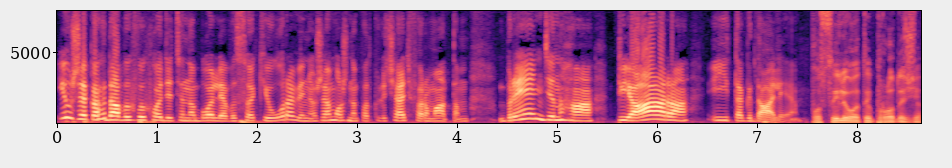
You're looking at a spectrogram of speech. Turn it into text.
и уже когда вы выходите на более высокий уровень, уже можно подключать формат там брендинга, пиара и так далее. посилювати продажі.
